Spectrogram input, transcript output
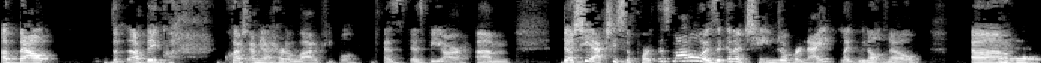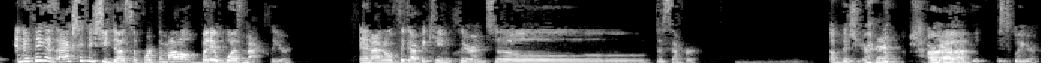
about the, a big question. I mean, I heard a lot of people as, as BR. Um, does she actually support this model or is it going to change overnight? Like we don't know. Um, oh. and the thing is, I actually think she does support the model, but it was not clear. And I don't think I became clear until December of this year or yeah. uh, this school year.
